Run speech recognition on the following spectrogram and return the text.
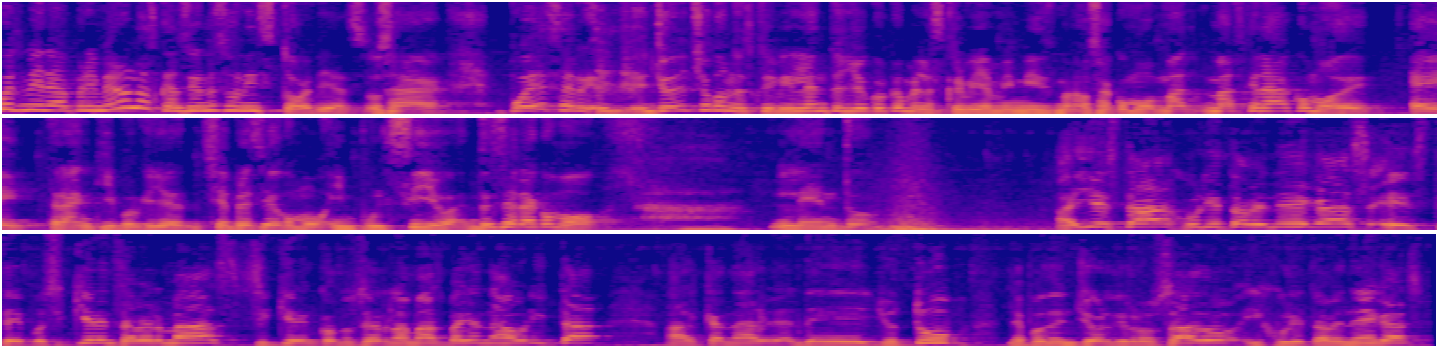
Pues mira, primero las canciones son historias, o sea, puede ser, yo de hecho cuando escribí lento yo creo que me la escribí a mí misma, o sea, como más, más que nada como de, hey, tranqui, porque yo siempre he sido como impulsiva, entonces era como lento. Ahí está Julieta Venegas, este, pues si quieren saber más, si quieren conocerla más, vayan ahorita al canal de YouTube, le ponen Jordi Rosado y Julieta Venegas,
